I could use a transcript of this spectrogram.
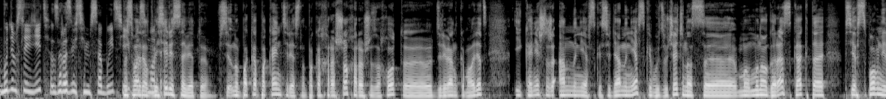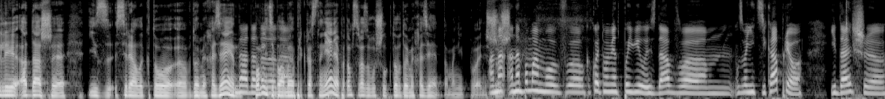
Будем следить за развитием событий. Посмотрел две серии, советую. Все, ну, пока, пока интересно, пока хорошо, хороший заход, э, деревянка молодец. И, конечно же, Анна Невская. Сегодня Анна Невская будет звучать у нас э, много раз. Как-то все вспомнили о Даше из сериала «Кто э, в доме хозяин». Да-да-да-да-да. Помните, была «Моя прекрасная няня», а потом сразу вышел «Кто в доме хозяин». Там они... они Она, она, по-моему, в какой-то момент появилась, да, в «Звоните Ди Каприо», и дальше...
